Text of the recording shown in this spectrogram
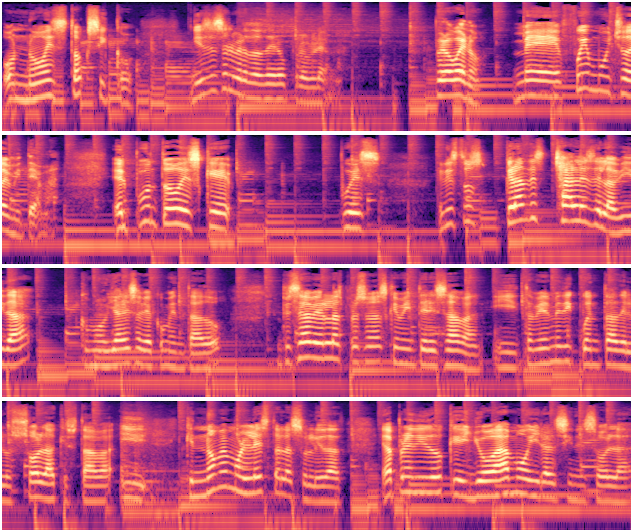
o no es tóxico. Y ese es el verdadero problema. Pero bueno, me fui mucho de mi tema. El punto es que, pues, en estos grandes chales de la vida, como ya les había comentado, empecé a ver las personas que me interesaban y también me di cuenta de lo sola que estaba y que no me molesta la soledad. He aprendido que yo amo ir al cine sola,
